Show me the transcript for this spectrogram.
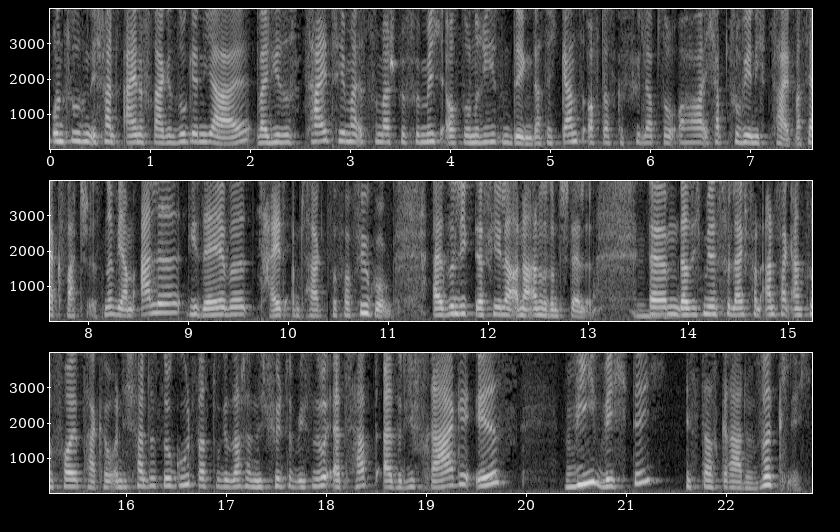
Und Susan, ich fand eine Frage so genial, weil dieses Zeitthema ist zum Beispiel für mich auch so ein Riesending, dass ich ganz oft das Gefühl habe, so, oh, ich habe zu wenig Zeit, was ja Quatsch ist. Ne? Wir haben alle dieselbe Zeit am Tag zur Verfügung. Also liegt der Fehler an einer anderen Stelle. Mhm. Ähm, dass ich mir es vielleicht von Anfang an zu voll packe. Und ich fand es so gut, was du gesagt hast. Ich fühlte mich so ertappt. Also die Frage ist, wie wichtig ist das gerade wirklich?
